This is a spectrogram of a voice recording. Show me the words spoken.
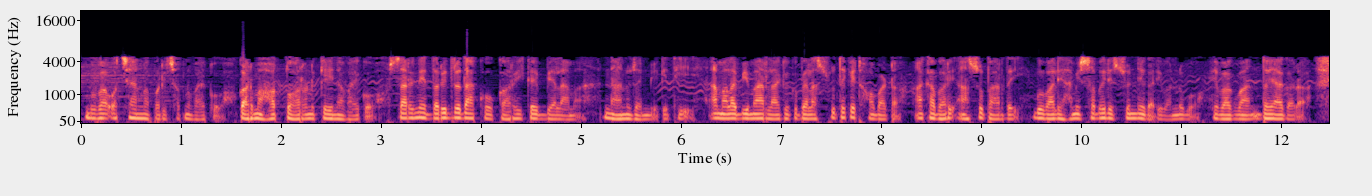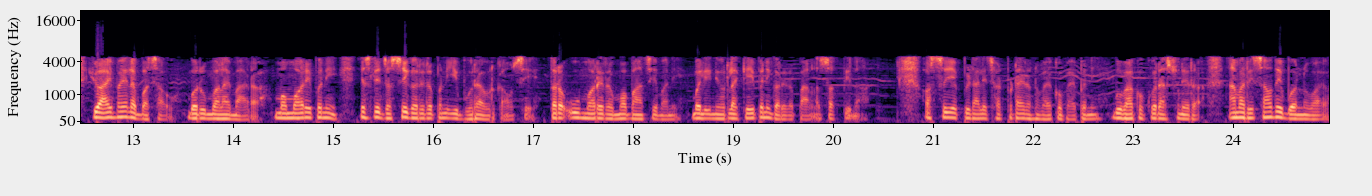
बुबा ओछ्यानमा परिसक्नु भएको घरमा हत्तोहरण केही नभएको साह्रै नै दरिद्रताको घरैकै बेलामा नानु जन्मिएकी थिए आमालाई बिमार लागेको बेला सुतेकै ठाउँबाट आँखाभरि आँसु पार्दै बुबाले हामी सबैले सुन्ने गरी भन्नुभयो हे भगवान् दया गर यो आइमाईलाई बचाऊ बरु मलाई मार। म मरे पनि यसले जसै गरेर पनि यी भुरा हुर्काउँछे तर ऊ मरेर म बाँचे भने मैले यिनीहरूलाई केही पनि गरेर पाल्न सक्दिनँ असह्य पीडाले छटपटाइरहनु भएको भए पनि बुबाको कुरा सुनेर आमा रिसाउँदै बोल्नुभयो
